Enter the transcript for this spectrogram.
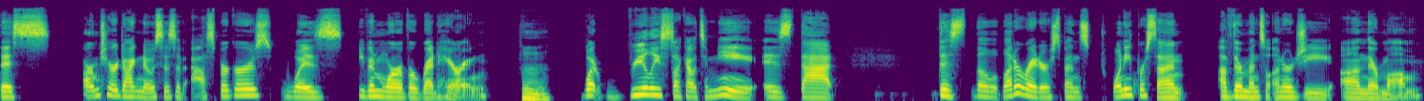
this armchair diagnosis of Asperger's was even more of a red herring. Hmm. What really stuck out to me is that this the letter writer spends 20% of their mental energy on their mom.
